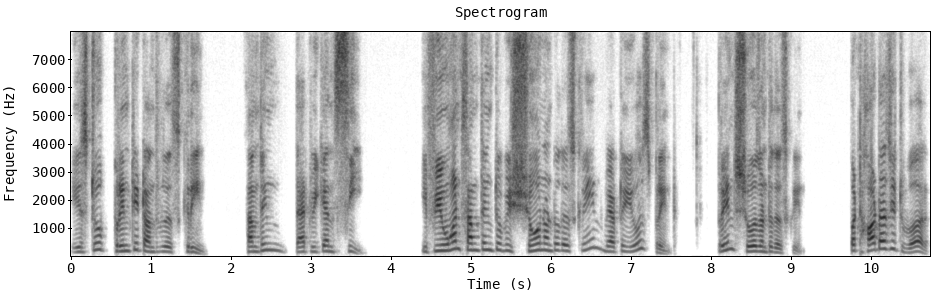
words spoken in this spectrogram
is to print it onto the screen, something that we can see. If you want something to be shown onto the screen, we have to use print. Print shows onto the screen. But how does it work?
